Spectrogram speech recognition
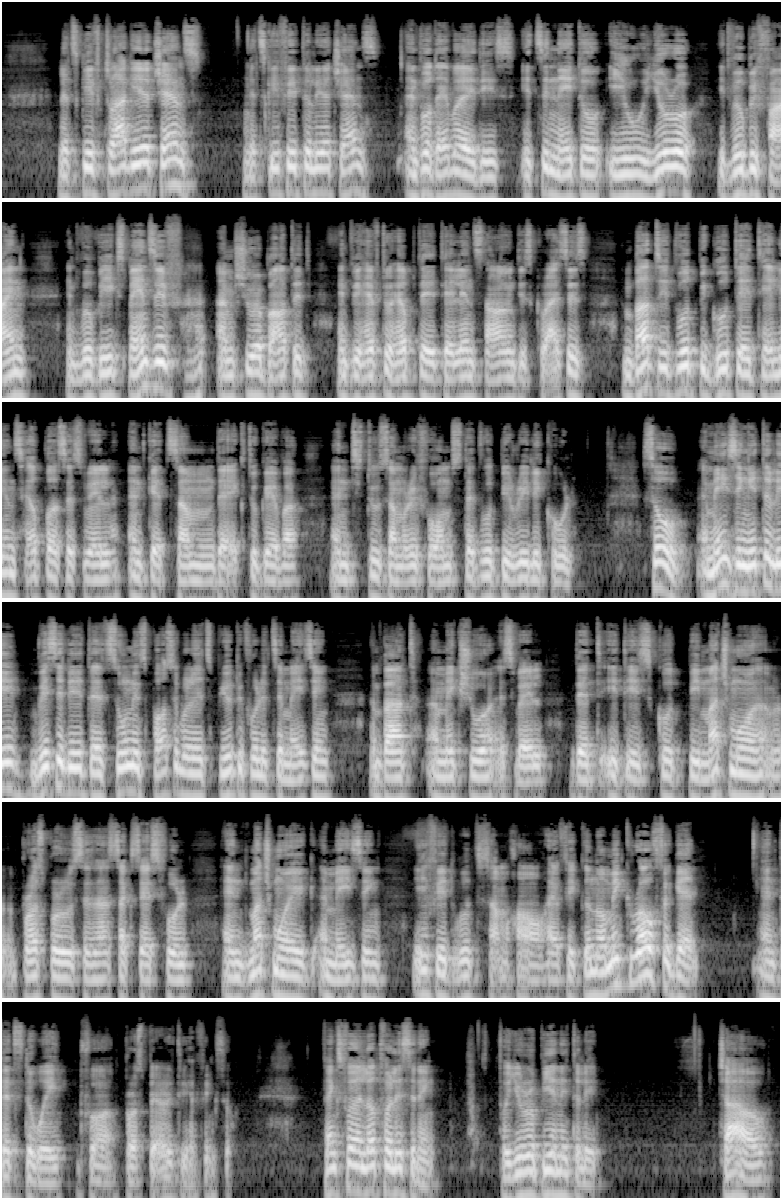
Let's give Draghi a chance. Let's give Italy a chance. And whatever it is, it's in NATO, EU, Euro, it will be fine and will be expensive. I'm sure about it. And we have to help the Italians now in this crisis. But it would be good the Italians help us as well and get some the act together and do some reforms. That would be really cool. So amazing Italy. Visit it as soon as possible. It's beautiful. It's amazing. But uh, make sure as well that it is could be much more prosperous and successful and much more amazing if it would somehow have economic growth again. And that's the way for prosperity, I think so. Thanks for a lot for listening. For European Italy. Ciao.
